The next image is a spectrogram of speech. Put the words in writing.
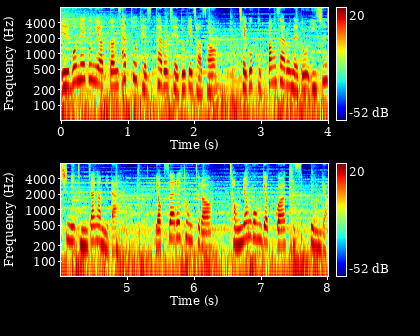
일본 해군이었던 사토 데스타로 제독에 져서 제국 국방사론에도 이순신이 등장합니다. 역사를 통틀어 정면 공격과 기습 공격,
